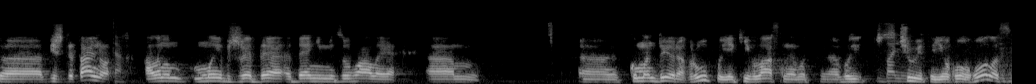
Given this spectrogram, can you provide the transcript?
е, більш детально, Так. але ми, ми вже де, деанімізували. ем, е, Командира групи, який власне, от е, ви чуєте його голос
